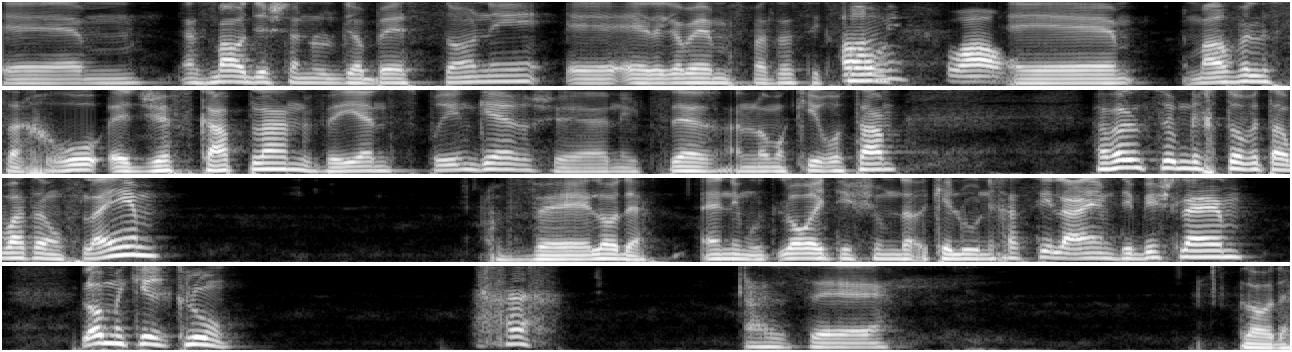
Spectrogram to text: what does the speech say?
אה, אז מה עוד יש לנו לגבי סוני, אה, אה, לגבי פנטסטיק פור? וואו. אה, מרוויל שכרו את ג'ף קפלן ויאן ספרינגר, שאני מצטער, אני לא מכיר אותם, אבל הם צריכים לכתוב את ארבעת המופלאים, ולא יודע, אין לי, מות- לא ראיתי שום דבר, כאילו נכנסתי ל-IMDb שלהם, לא מכיר כלום. אז אה, לא יודע.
